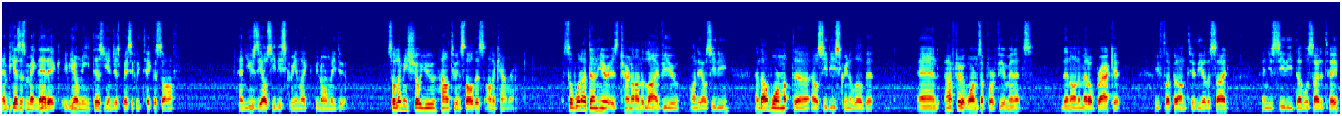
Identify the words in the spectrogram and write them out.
And because it's magnetic, if you don't need this, you can just basically take this off and use the LCD screen like you normally do. So let me show you how to install this on a camera. So what I've done here is turn on the live view on the LCD and that'll warm up the LCD screen a little bit. And after it warms up for a few minutes, then on the metal bracket, you flip it onto the other side and you see the double-sided tape.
